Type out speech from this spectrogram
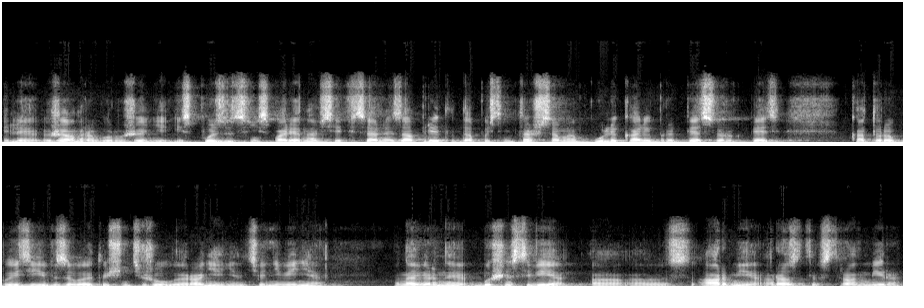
или жанра вооружения используется, несмотря на все официальные запреты. Допустим, та же самая пуля калибра 5,45, которая, по идее, вызывает очень тяжелое ранение, но тем не менее, наверное, в большинстве а, а, армий развитых стран мира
